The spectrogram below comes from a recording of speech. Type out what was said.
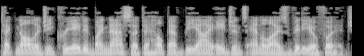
technology created by NASA to help FBI agents analyze video footage.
